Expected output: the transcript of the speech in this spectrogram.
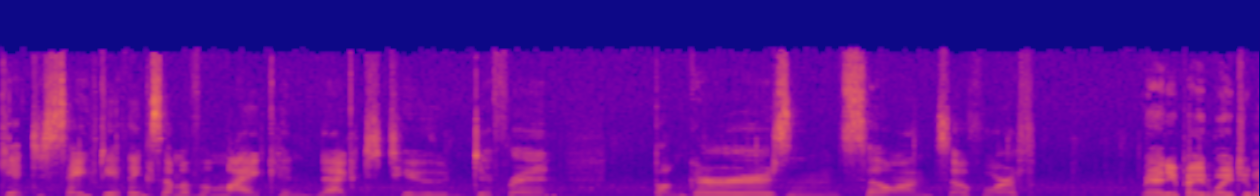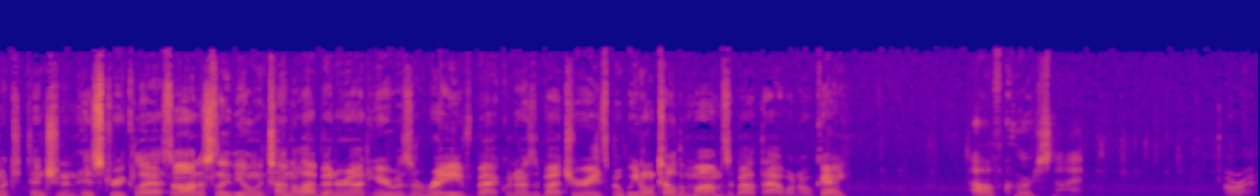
get to safety. I think some of them might connect to different bunkers and so on and so forth. Man, you paid way too much attention in history class. Honestly, the only tunnel I've been around here was a rave back when I was about your age, but we don't tell the moms about that one, okay? Oh, of course not. All right.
